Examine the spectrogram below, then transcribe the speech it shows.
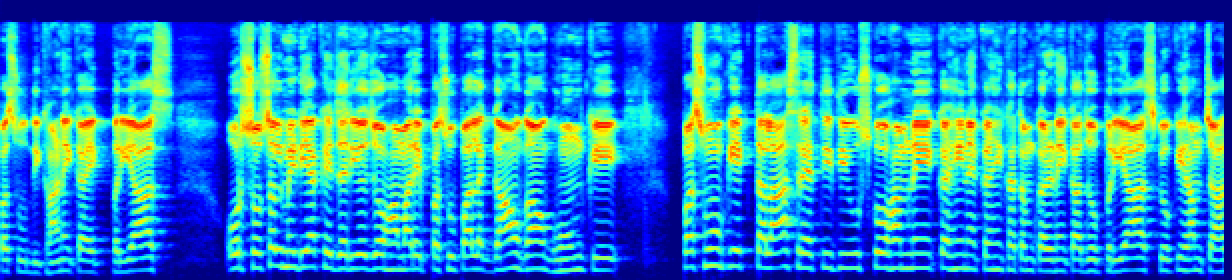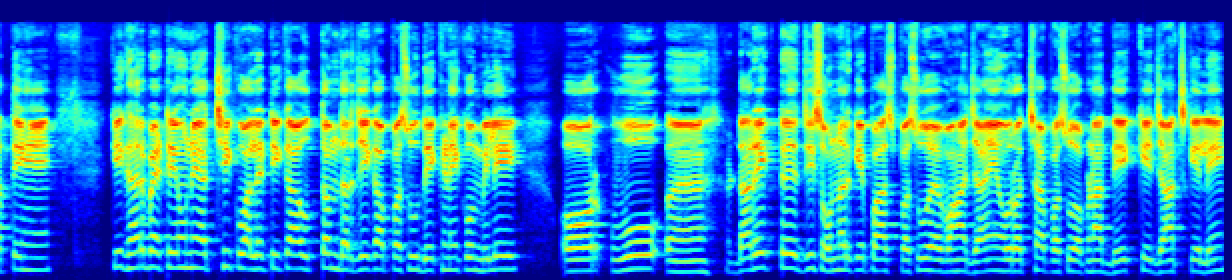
पशु दिखाने का एक प्रयास और सोशल मीडिया के ज़रिए जो हमारे पशुपालक गांव-गांव घूम के पशुओं की एक तलाश रहती थी, उसको हमने कहीं ना कहीं ख़त्म करने का जो प्रयास, क्योंकि हम चाहते हैं कि घर बैठे उन्हें अच्छी क्वालिटी का, उत्तम दर्जे का पशु देखने को मिले और वो डायरेक्ट जिस ओनर के पास पशु है, वहाँ जाएँ और अच्छा पशु अपना देख के, जाँच के लें।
